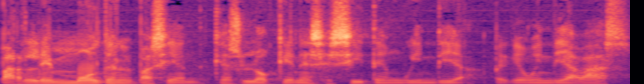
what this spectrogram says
parlem molt en el pacient, que és el que necessiten avui en dia, perquè avui en dia vas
